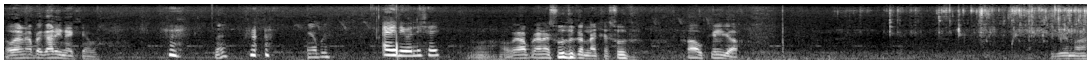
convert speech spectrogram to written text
હવે એને આપણે ગાડી નાખીએ આમાં. હે? આપણી? આવી રહી ઓલી સાઈડ. હવે આપણે એને શુદ્ધ કરી નાખીએ શુદ્ધ. ખાવ ક્લિયર જેમાં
